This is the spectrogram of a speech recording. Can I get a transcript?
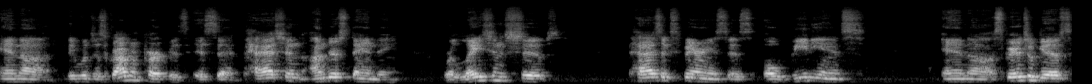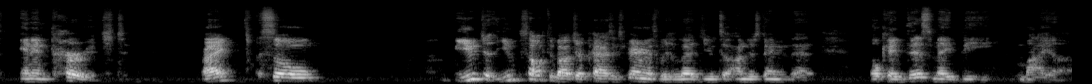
And uh, it was describing purpose. It said passion, understanding, relationships, past experiences, obedience, and uh, spiritual gifts, and encouraged. Right. So you just you talked about your past experience, which led you to understanding that okay, this may be my uh,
